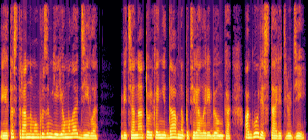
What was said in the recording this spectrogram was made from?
и это странным образом ее молодило, ведь она только недавно потеряла ребенка, а горе старит людей.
